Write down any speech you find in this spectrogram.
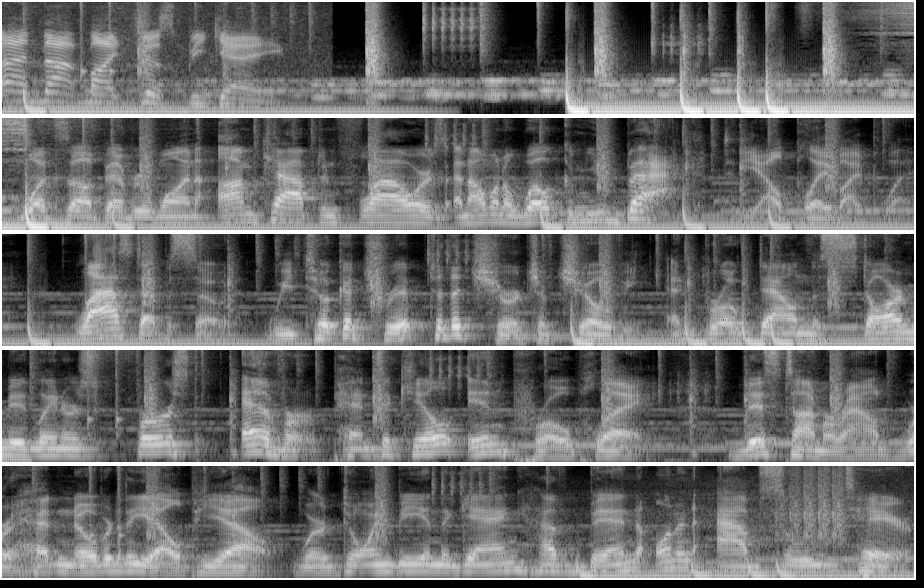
and that might just be game. What's up, everyone? I'm Captain Flowers, and I want to welcome you back to the Outplay by Play. Last episode, we took a trip to the Church of Chovy and broke down the star mid laner's first ever pentakill in pro play. This time around, we're heading over to the LPL, where Doinb and the gang have been on an absolute tear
